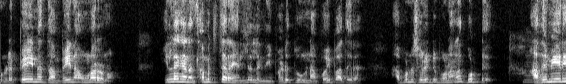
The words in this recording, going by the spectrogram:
உன்னோட பெயினை தான் பெயினை உணரணும். இல்லைங்க நான் சமைச்சு தரேன். இல்லை இல்லை நீ படு தூங்கு நான் போய் பார்த்துக்கிறேன் அப்படின்னு சொல்லிட்டு போனாலும் குட்டு அதை மீறி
